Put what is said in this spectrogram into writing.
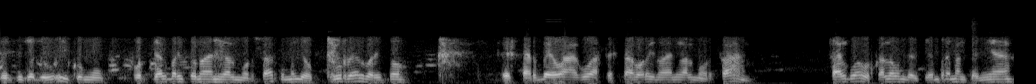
Yo digo, uy, como, ¿por qué Alvarito no ha venido a almorzar? ¿Cómo le ocurre a Alvarito estar de vago hasta esta hora y no ha venido a almorzar? Salgo a buscarlo donde siempre mantenía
